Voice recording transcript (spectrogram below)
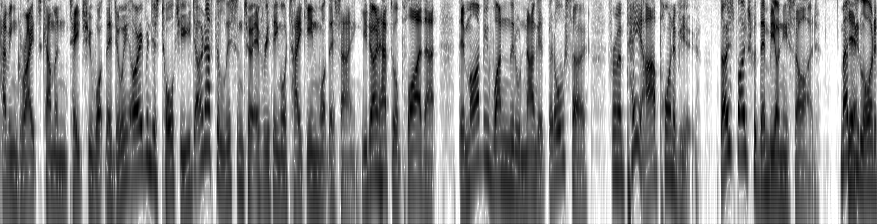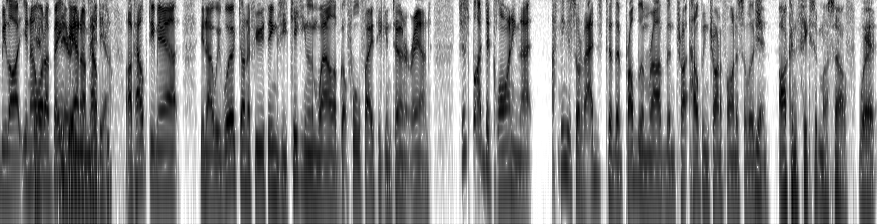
having greats come and teach you what they're doing or even just talk to you, you don't have to listen to everything or take in what they're saying. You don't have to apply that. There might be one little nugget, but also from a PR point of view, those blokes would then be on your side. Matthew Yeah. Lloyd would be like, you know Yeah, what, I've been down, I've helped, media. I've helped him out. You know, we've worked on a few things. He's kicking them well. I've got full faith he can turn it around. Just by declining that, I think it sort of adds to the problem rather than try, helping trying to find a solution. Yeah, solution. I can fix it myself where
